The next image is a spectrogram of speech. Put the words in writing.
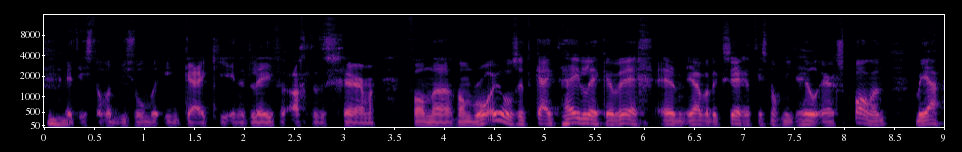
Mhm. Het is toch een bijzonder inkijkje in het leven achter de schermen van, eh, van Royals. Het kijkt heel lekker weg. En ja, wat ik zeg, het is nog niet heel erg spannend. Maar ja,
